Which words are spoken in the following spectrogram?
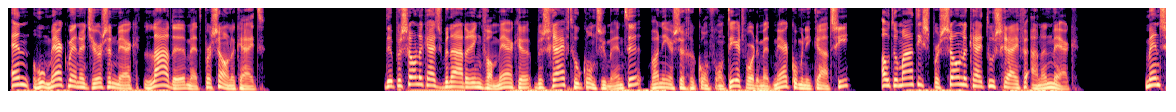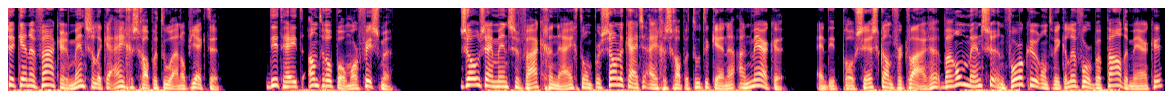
en hoe merkmanagers een merk laden met persoonlijkheid. De persoonlijkheidsbenadering van merken beschrijft hoe consumenten, wanneer ze geconfronteerd worden met merkcommunicatie, automatisch persoonlijkheid toeschrijven aan een merk. Mensen kennen vaker menselijke eigenschappen toe aan objecten. Dit heet antropomorfisme. Zo zijn mensen vaak geneigd om persoonlijkheidseigenschappen toe te kennen aan merken. En dit proces kan verklaren waarom mensen een voorkeur ontwikkelen voor bepaalde merken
